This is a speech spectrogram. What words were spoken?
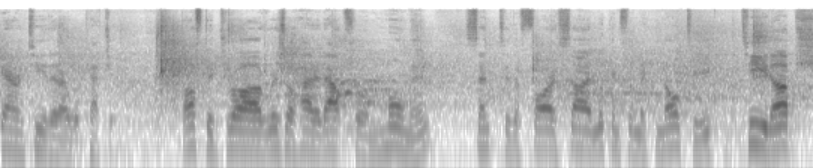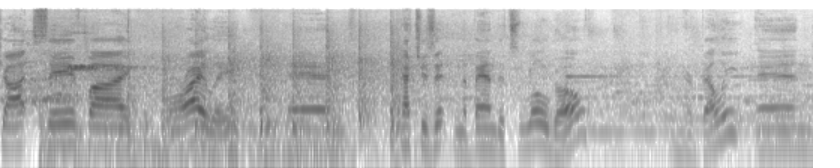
guarantee that I will catch it. Off the draw, Rizzo had it out for a moment, sent to the far side looking for McNulty. Teed up, shot, saved by Riley, and catches it in the Bandits logo in her belly and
